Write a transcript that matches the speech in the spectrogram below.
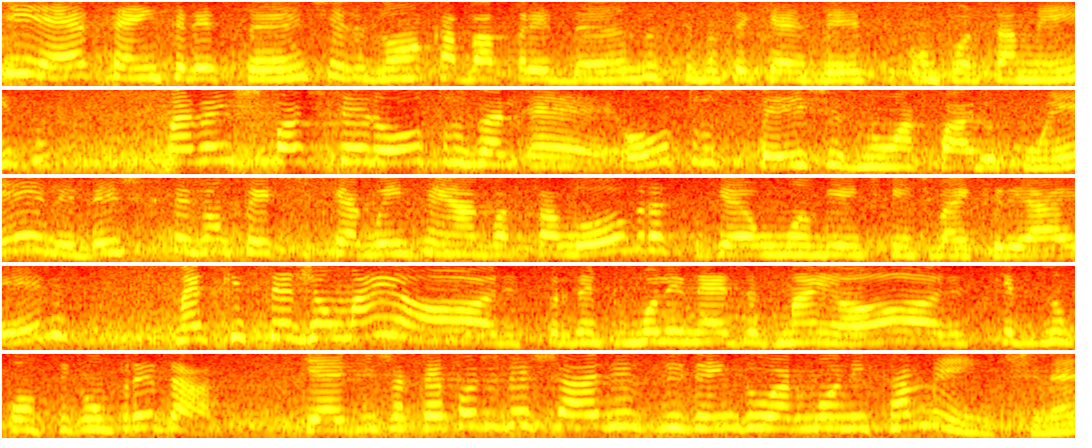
E é até interessante, eles vão acabar predando se você quer ver esse comportamento. Mas a gente pode ter outros, é, outros peixes num aquário com ele, desde que sejam peixes que aguentem água salobra, porque é um ambiente que a gente vai criar eles, mas que sejam maiores, por exemplo, molinésias maiores, que eles não consigam predar. Que a gente até pode deixar eles vivendo harmonicamente, né?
